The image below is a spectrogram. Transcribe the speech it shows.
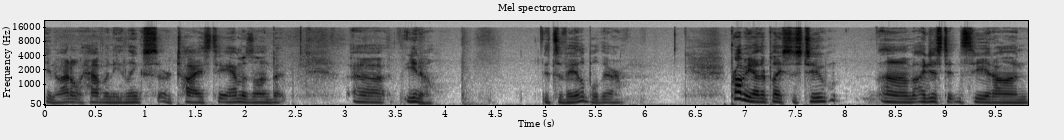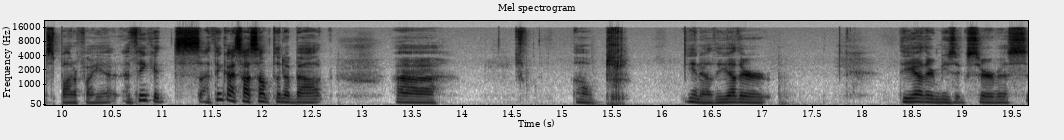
you know, I don't have any links or ties to Amazon, but uh, you know, it's available there. Probably other places too. Um, I just didn't see it on Spotify yet. I think it's. I think I saw something about uh, oh, you know the other the other music service.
